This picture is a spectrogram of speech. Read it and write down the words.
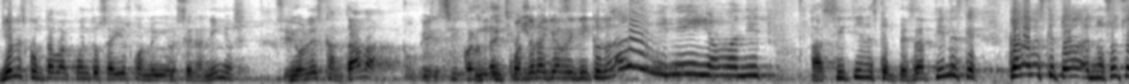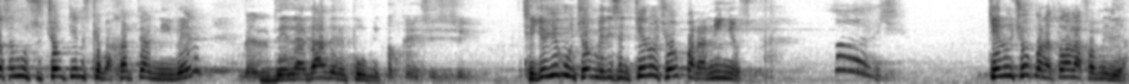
Yo les contaba cuentos a ellos cuando ellos eran niños. Yo les cantaba. Ok. Sí, cuando Y, cuando era yo ridículo, ¡ay, mi niña, manito! Así tienes que empezar. Tienes que, cada vez que toda- nosotros hacemos un show, tienes que bajarte al nivel Del- de la edad del público. Ok, sí, sí, sí. Si yo llego a un show, me dicen, quiero un show para niños. Ay, quiero un show para toda la familia.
